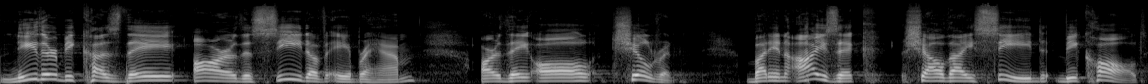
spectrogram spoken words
neither because they are the seed of Abraham are they all children, but in Isaac shall thy seed be called.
